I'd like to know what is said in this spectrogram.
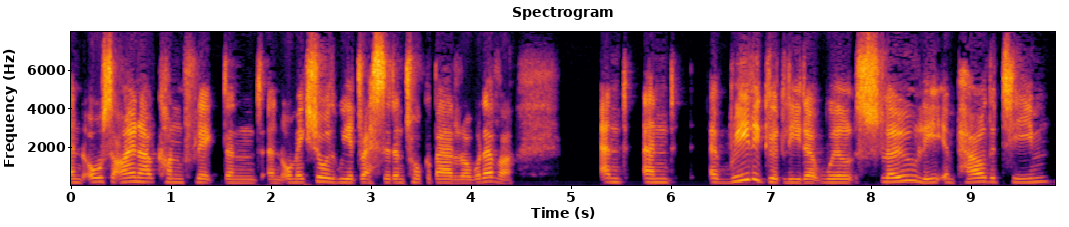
and also iron out conflict and and or make sure that we address it and talk about it or whatever. And and a really good leader will slowly empower the team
